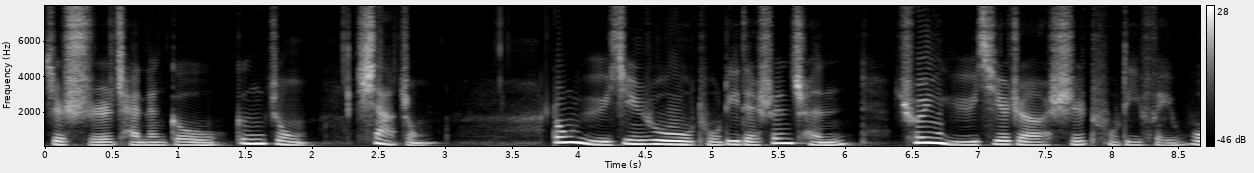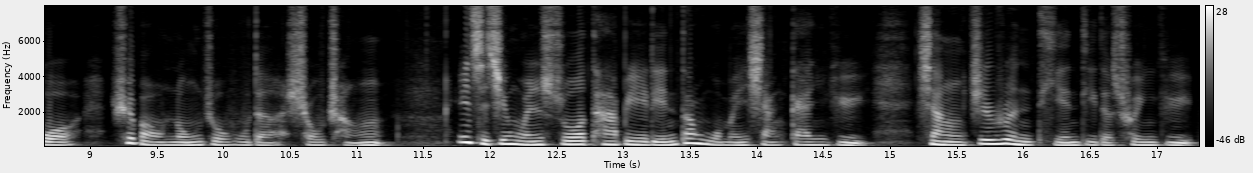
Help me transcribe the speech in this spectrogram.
这时才能够耕种下种。冬雨进入土地的深层。春雨接着使土地肥沃，确保农作物的收成。因此，经文说：“它被淋到我们，像甘雨，像滋润田地的春雨。”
